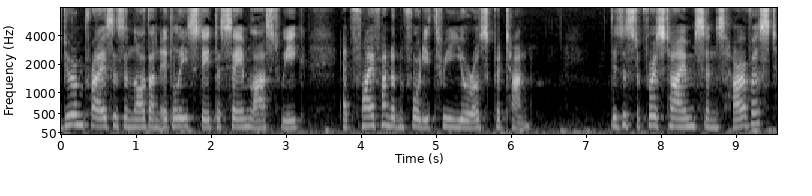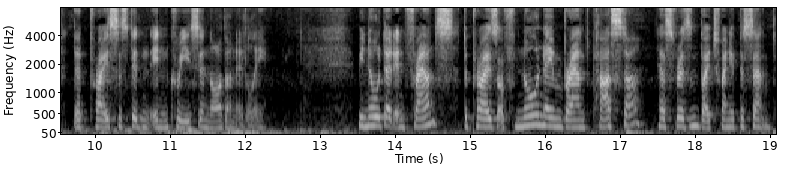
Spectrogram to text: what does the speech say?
durum prices in northern Italy stayed the same last week at 543 euros per ton. This is the first time since harvest that prices didn't increase in northern Italy. We note that in France, the price of no name brand pasta has risen by 20%.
